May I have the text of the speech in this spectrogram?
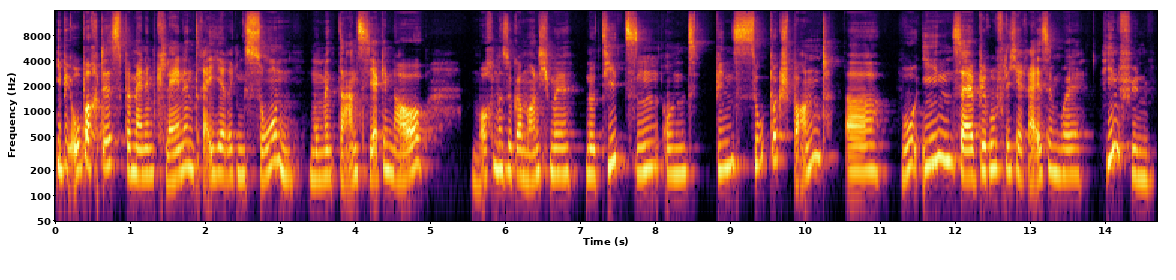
Ich beobachte es bei meinem kleinen dreijährigen Sohn momentan sehr genau, mache mir sogar manchmal Notizen und bin super gespannt, äh, wo ihn seine berufliche Reise mal hinführen,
